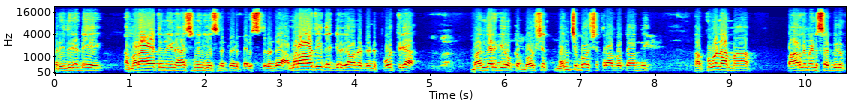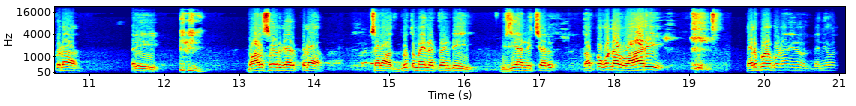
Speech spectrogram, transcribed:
మరి ఎందుకంటే అమరావతిని నాశనం చేసినటువంటి పరిస్థితులు ఉంటే అమరావతికి దగ్గరగా ఉన్నటువంటి పోర్టుగా మందరికి ఒక భవిష్యత్ మంచి భవిష్యత్ రాబోతోంది తప్పకుండా మా పార్లమెంట్ సభ్యులు కూడా మరి బాలసౌర్ గారికి కూడా చాలా అద్భుతమైనటువంటి విజయాన్ని ఇచ్చారు. తప్పకుండా వారి తరపున కూడా నేను ధన్యవాదాలు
